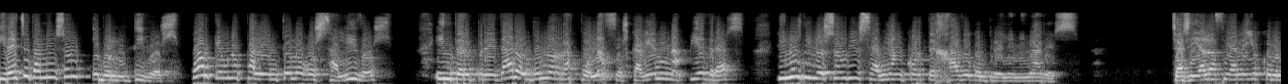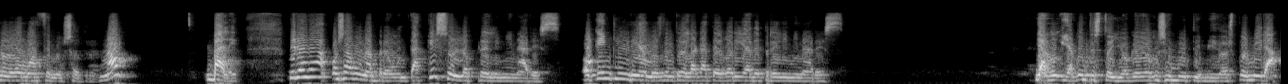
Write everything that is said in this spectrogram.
Y de hecho también son evolutivos, porque unos paleontólogos salidos interpretaron de unos rasponazos que había en unas piedras que unos dinosaurios se habían cortejado con preliminares. O sea, si ya lo hacían ellos, ¿cómo no lo vamos a hacer nosotros? ¿No? Vale, pero ahora os hago una pregunta. ¿Qué son los preliminares? ¿O qué incluiríamos dentro de la categoría de preliminares? Ya, contesto yo, que veo que son muy tímidos. Pues mira,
